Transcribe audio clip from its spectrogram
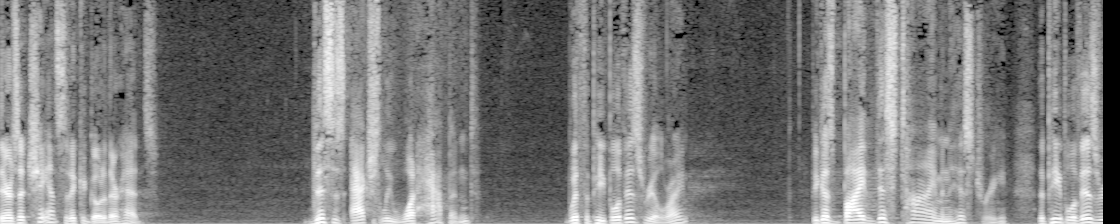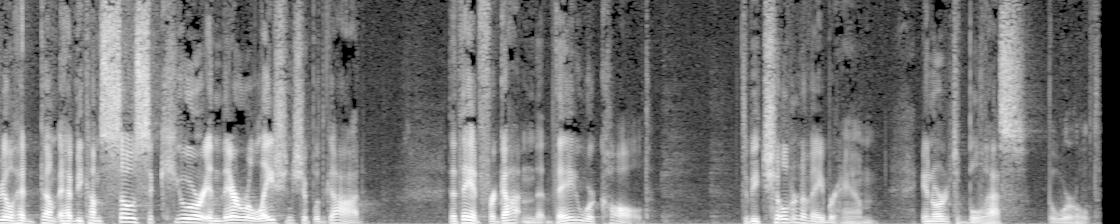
there's a chance that it could go to their heads. This is actually what happened with the people of Israel, right? Because by this time in history, the people of Israel had, had become so secure in their relationship with God that they had forgotten that they were called to be children of Abraham in order to bless the world.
